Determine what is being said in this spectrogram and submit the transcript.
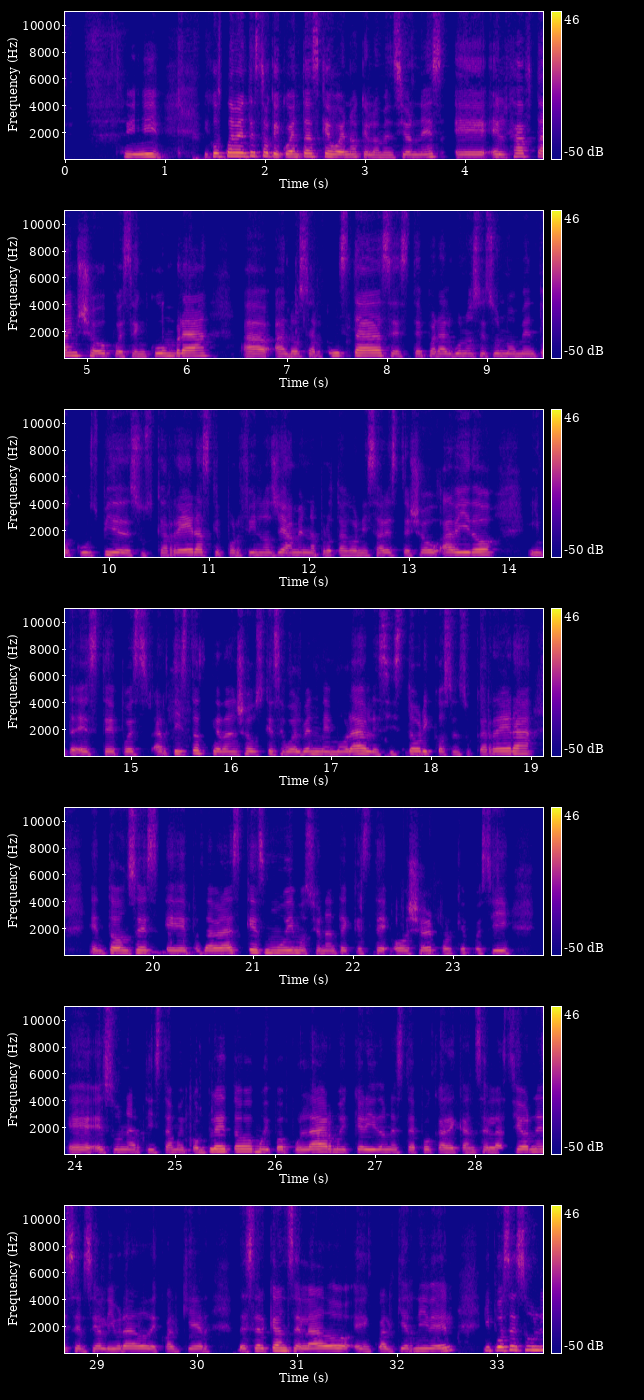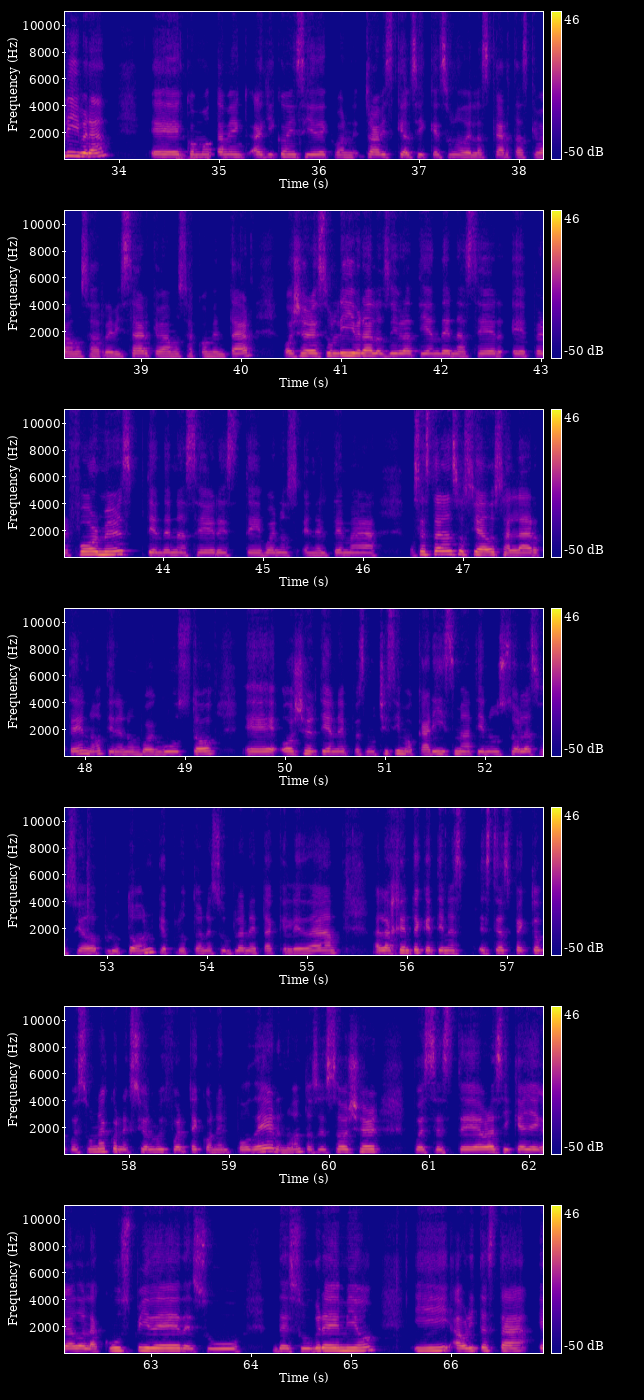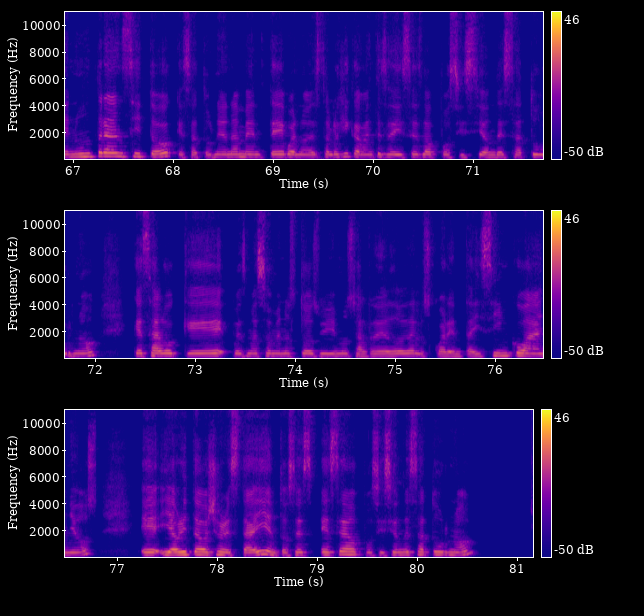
Sí, y justamente esto que cuentas, qué bueno que lo menciones, eh, el halftime show pues encumbra a, los artistas, este, para algunos es un momento cúspide de sus carreras, que por fin los llamen a protagonizar este show. Ha habido este, pues artistas que dan shows que se vuelven memorables, históricos en su carrera, entonces eh, pues la verdad es que es muy emocionante que esté Usher, porque pues sí, eh, es un artista muy completo, muy popular, muy querido en esta época de cancelaciones, él se ha librado de cualquier de ser cancelado en cualquier nivel. Y pues es un Libra, eh, como también aquí coincide con Travis Kelsey, que es una de las cartas que vamos a revisar, que vamos a comentar. Osher es un Libra, los Libra tienden a ser eh, performers, tienden a ser este, buenos en el tema, o sea, están asociados al arte, ¿no? Tienen un buen gusto. Eh, Osher tiene pues muchísimo carisma, tiene un sol asociado a Plutón, que Plutón es un planeta que le da a la gente que tiene este aspecto pues una conexión muy fuerte con el poder, ¿no? Entonces Osher pues este, ahora sí que ha llegado a la cúspide de su de su gremio y ahorita está en un tránsito que saturnianamente, bueno, astrológicamente se dice es la oposición de Saturno, que es algo que pues más o menos todos vivimos alrededor de los 45 años eh, y ahorita Osher está ahí, entonces esa oposición de Saturno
